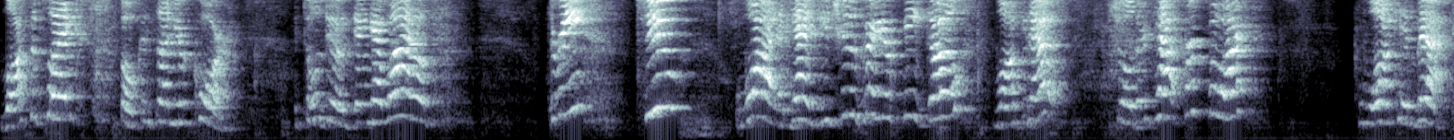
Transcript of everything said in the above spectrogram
lots of planks, focus on your core. I told you I was gonna get wild. Three, two, one. Again, you choose where your feet go. Walk it out. Shoulder tap for four. Walk it back.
